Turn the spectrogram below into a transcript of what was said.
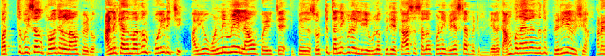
பத்து பைசாவுக்கு பிரயோஜனம் இல்லாம போயிடும். அன்னைக்கு அது மாதிரி தான் போயிடுச்சு. ஐயோ ஒண்ணுமே இல்லாம போயிடுச்சு. இப்ப இதுல சொட்டு தண்ணி கூட இல்லையே இவ்வளவு பெரிய காசு செலவு பண்ணி வேஸ்டா போயிட்டு. எனக்கு ஐம்பதாயிரங்கிறது பெரிய விஷயம். ஆனா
